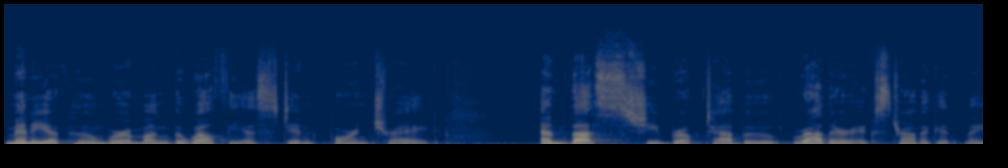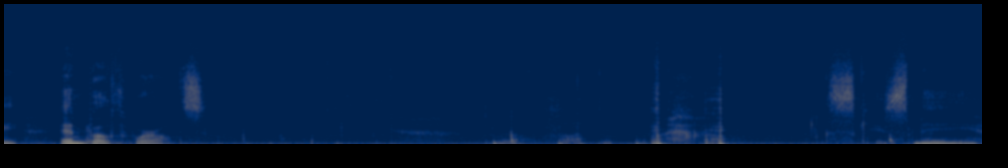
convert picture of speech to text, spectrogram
many of whom were among the wealthiest in foreign trade. And thus she broke taboo rather extravagantly in both worlds. Excuse me.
